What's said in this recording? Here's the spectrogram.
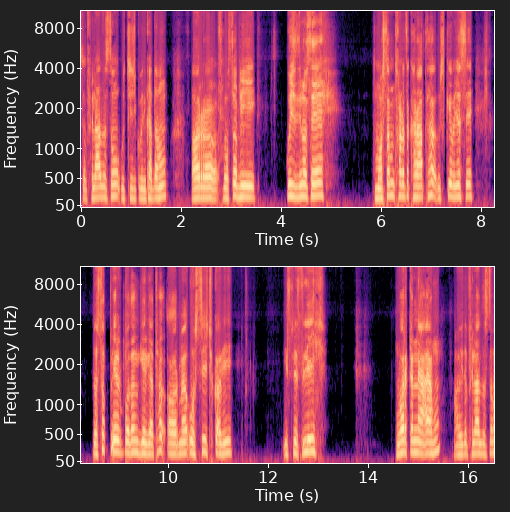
तो फ़िलहाल दोस्तों उस चीज़ को भी दिखाता हूँ। और दोस्तों भी कुछ दिनों से मौसम थोड़ा सा ख़राब था उसके वजह से दोस्तों पेड़ पौधा भी गिर गया था और मैं उस चीज़ का भी स्पेशली वर्क करने आया हूँ। अभी तो फ़िलहाल दोस्तों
